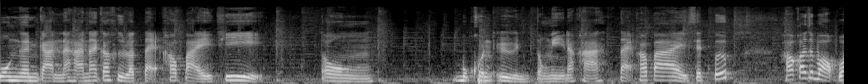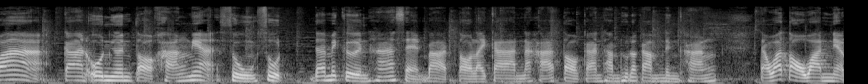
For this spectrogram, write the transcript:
วงเงินกันนะคะ นั่นก็คือเราแตะเข้าไปที่ตรง บุคคลอื่นตรงนี้นะคะ แตะเข้าไปเสร็จปุ๊บเขาก็จะบอกว่าการโอนเงินต่อครั้งเนี่ยสูงสุดได้ไม่เกิน 5 0 0แสนบาทต่อรายการนะคะ ต่อการทำธุรกรรม 1 ครั้ง แต่ว่าต่อวันเนี่ย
